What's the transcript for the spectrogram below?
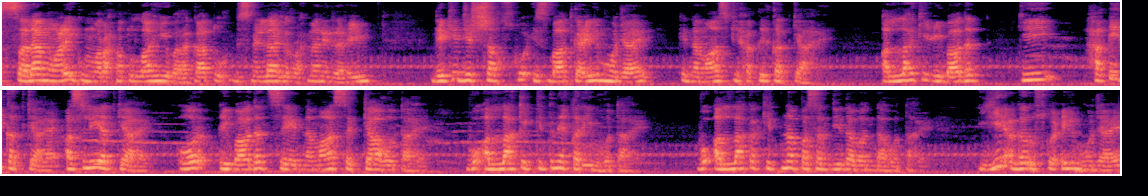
असलकम वरहमल वरक बसमीम देखिए, जिस शख्स को इस बात का इल्म हो जाए कि नमाज़ की हकीकत क्या है, अल्लाह की इबादत की हकीकत क्या है, असलियत क्या है, और इबादत से, नमाज़ से क्या होता है, वो अल्लाह के कितने करीब होता है, वो अल्लाह का कितना पसंदीदा बंदा होता है, ये अगर उसको इल्म हो जाए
